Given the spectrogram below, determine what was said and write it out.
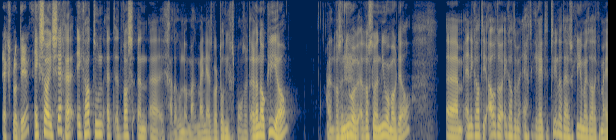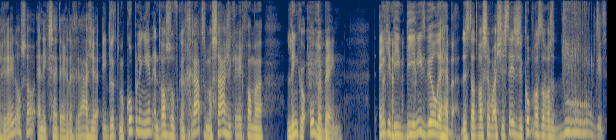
explodeert? Ik zal je zeggen, ik had toen, het, het was een, uh, ik ga het ook doen, maakt mij net, wordt toch niet gesponsord. Een Renault Clio. Het was, een nieuwe, hmm. het was toen een nieuwer model. Um, en ik had die auto, ik had hem echt, ik reed 20.000 kilometer had ik ermee gereden of zo. En ik zei tegen de garage, ik drukte mijn koppeling in en het was alsof ik een gratis massage kreeg van mijn linker onderbeen. Eentje die, die je niet wilde hebben. Dus dat was, als je steeds in je kop was, dan was het dit.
